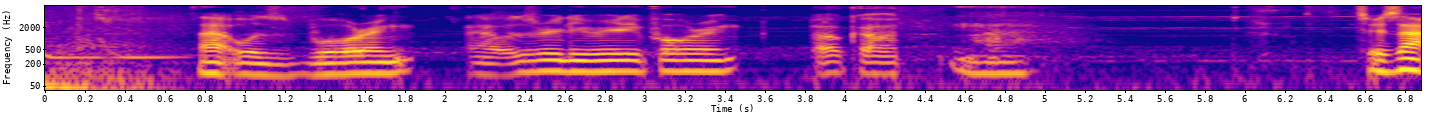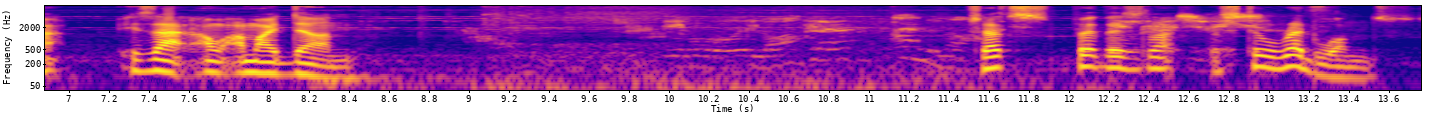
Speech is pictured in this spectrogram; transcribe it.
that was boring. That was really, really boring. Oh god. So is that, is that, am I done? That's, but there's like, there's still red ones.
